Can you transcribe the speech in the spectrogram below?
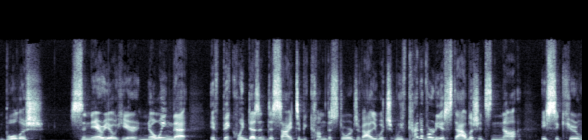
bullish scenario here, knowing that if Bitcoin doesn't decide to become the storage of value, which we've kind of already established, it's not a secure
